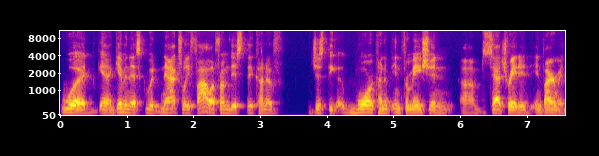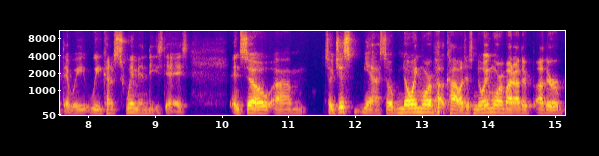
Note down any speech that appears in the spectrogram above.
would, uh, given this, would naturally follow from this the kind of just the more kind of information um, saturated environment that we we kind of swim in these days. And so um, so just yeah, so knowing more about colleges, knowing more about other other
